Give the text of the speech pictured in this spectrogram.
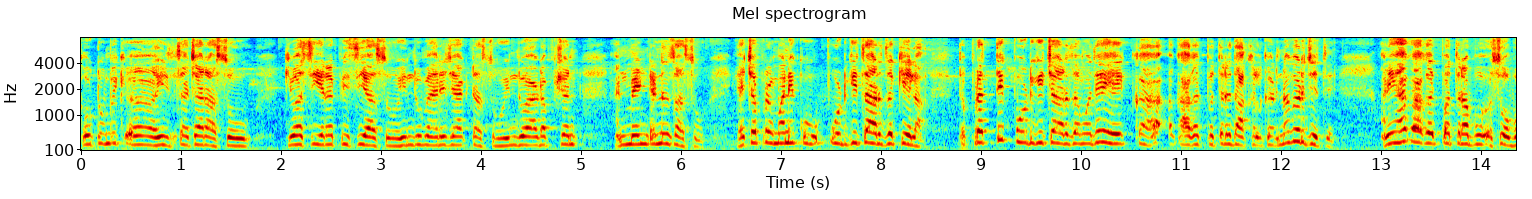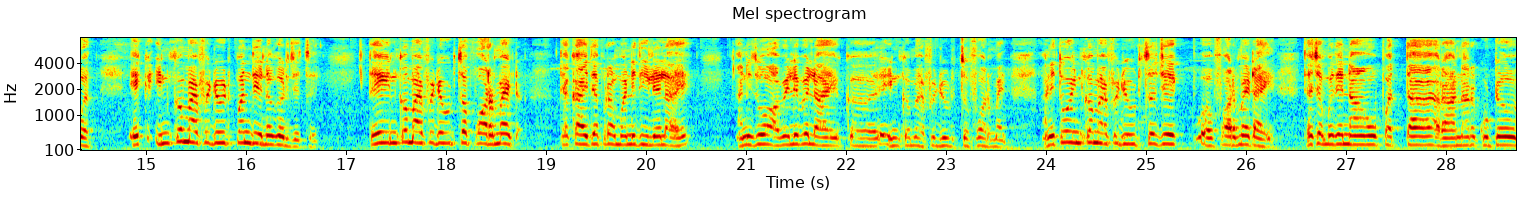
कौटुंबिक हिंसाचार असो किंवा सी आर पी सी असो हिंदू मॅरेज ॲक्ट असो हिंदू ॲडॉप्शन अँड मेंटेनन्स असो ह्याच्याप्रमाणे को पोटगीचा अर्ज केला तर प्रत्येक पोटगीच्या अर्जामध्ये हे का कागदपत्र दाखल करणं गरजेचं आहे. आणि ह्या कागदपत्रा सोबत एक इन्कम ॲफिडेविट पण देणं गरजेचं आहे. ते इन्कम ॲफिडेविटचा फॉर्मॅट त्या कायद्याप्रमाणे दिलेला आहे. आणि जो अवेलेबल आहे एक इन्कम ॲफिडेविटचं फॉर्मॅट आणि तो इन्कम ॲफिडेविटचं जे एक फॉर्मॅट आहे त्याच्यामध्ये नाव पत्ता राहणार कुठं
